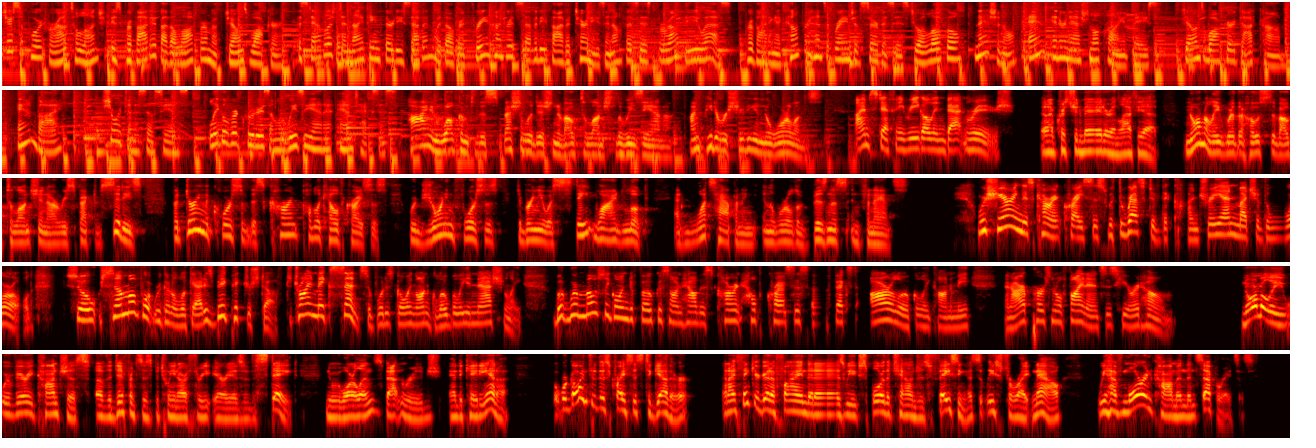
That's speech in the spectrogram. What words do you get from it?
Major support for Out to Lunch is provided by the law firm of Jones Walker, established in 1937 with over 375 attorneys in offices throughout the U.S., providing a comprehensive range of services to a local, national, and international client base. JonesWalker.com and by Shorten Associates, legal recruiters in Louisiana and Texas. Hi, and welcome to this special edition of Out to Lunch Louisiana. I'm Peter Ricchiuti in New Orleans. I'm Stephanie Riegel in Baton Rouge. And I'm Christiaan Mader in Lafayette. Normally, we're the hosts of Out to Lunch in our respective cities, but during the course of this current public health crisis, we're joining forces to bring you a statewide look at what's happening in the world of business and finance. We're sharing this current crisis with the rest of the country and much of the world. So, some of what we're going to look at is big picture stuff to try and make sense of what is going on globally and nationally. But we're mostly going to focus on how this current health crisis affects our local economy and our personal finances here at home. Normally, we're very conscious of the differences between our three areas of the state New Orleans, Baton Rouge, and Acadiana. But we're going through this crisis together. And I think you're going to find that as we explore the challenges facing us, at least for right now, we have more in common than separates us.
